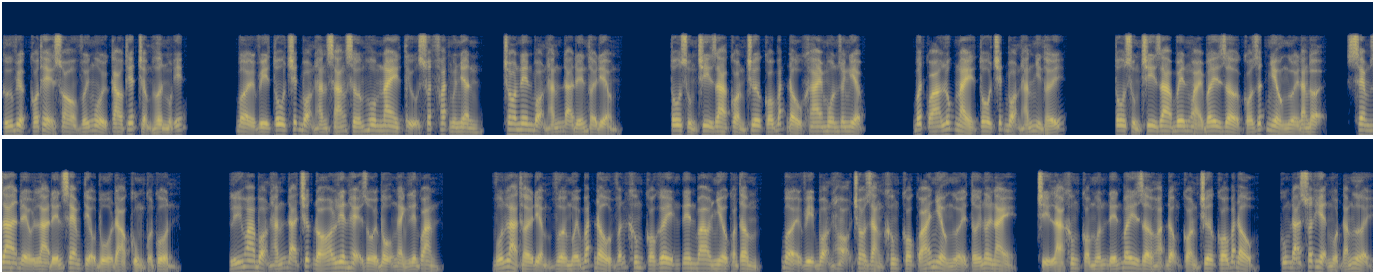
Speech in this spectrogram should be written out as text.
cứ việc có thể so với ngồi cao thiết chậm hơn một ít. Bởi vì tô chết bọn hắn sáng sớm hôm nay tự xuất phát nguyên nhân, cho nên bọn hắn đã đến thời điểm. Tô sùng chi ra còn chưa có bắt đầu khai môn doanh nghiệp. Bất quá lúc này tô chết bọn hắn nhìn thấy. Tô sùng chi ra bên ngoài bây giờ có rất nhiều người đang đợi, xem ra đều là đến xem tiểu bồ đào cùng cồn cồn lý hoa bọn hắn đã trước đó liên hệ rồi bộ ngành liên quan. Vốn là thời điểm vừa mới bắt đầu vẫn không có gây nên bao nhiêu quan tâm, bởi vì bọn họ cho rằng không có quá nhiều người tới nơi này, chỉ là không có muốn đến bây giờ hoạt động còn chưa có bắt đầu, cũng đã xuất hiện một đám người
